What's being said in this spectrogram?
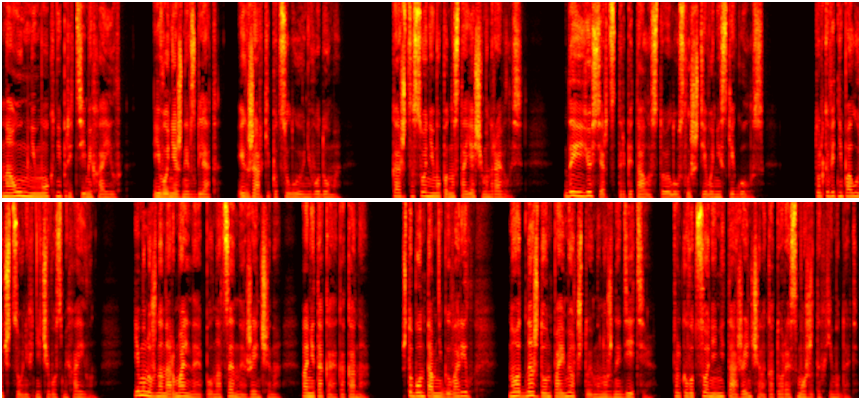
На ум не мог не прийти Михаил. Его нежный взгляд, их жаркий поцелуй у него дома. Кажется, Соне ему по-настоящему нравилось. Да и ее сердце трепетало, стоило услышать его низкий голос. Только ведь не получится у них ничего с Михаилом. Ему нужна нормальная, полноценная женщина, а не такая, как она. Чтобы он там не говорил, но однажды он поймет, что ему нужны дети. Только вот Соня не та женщина, которая сможет их ему дать.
